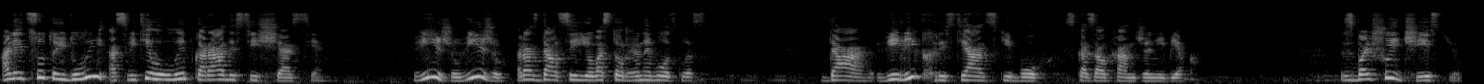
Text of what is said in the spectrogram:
А лицо Тойдулы осветила улыбка радости и счастья. «Вижу, вижу!» — раздался ее восторженный возглас. «Да, велик христианский бог!» — сказал хан Джанибек. С большой честью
